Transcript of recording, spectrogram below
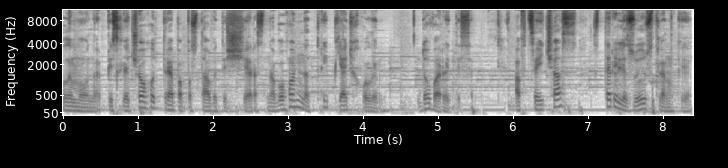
лимона, після чого треба поставити ще раз на вогонь на 3-5 хвилин доваритися. А в цей час стерилізую склянки,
